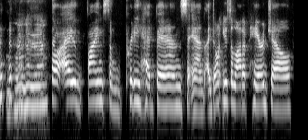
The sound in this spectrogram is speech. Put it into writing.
Mm-hmm. so I find some pretty headbands and I don't use a lot of hair gel.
